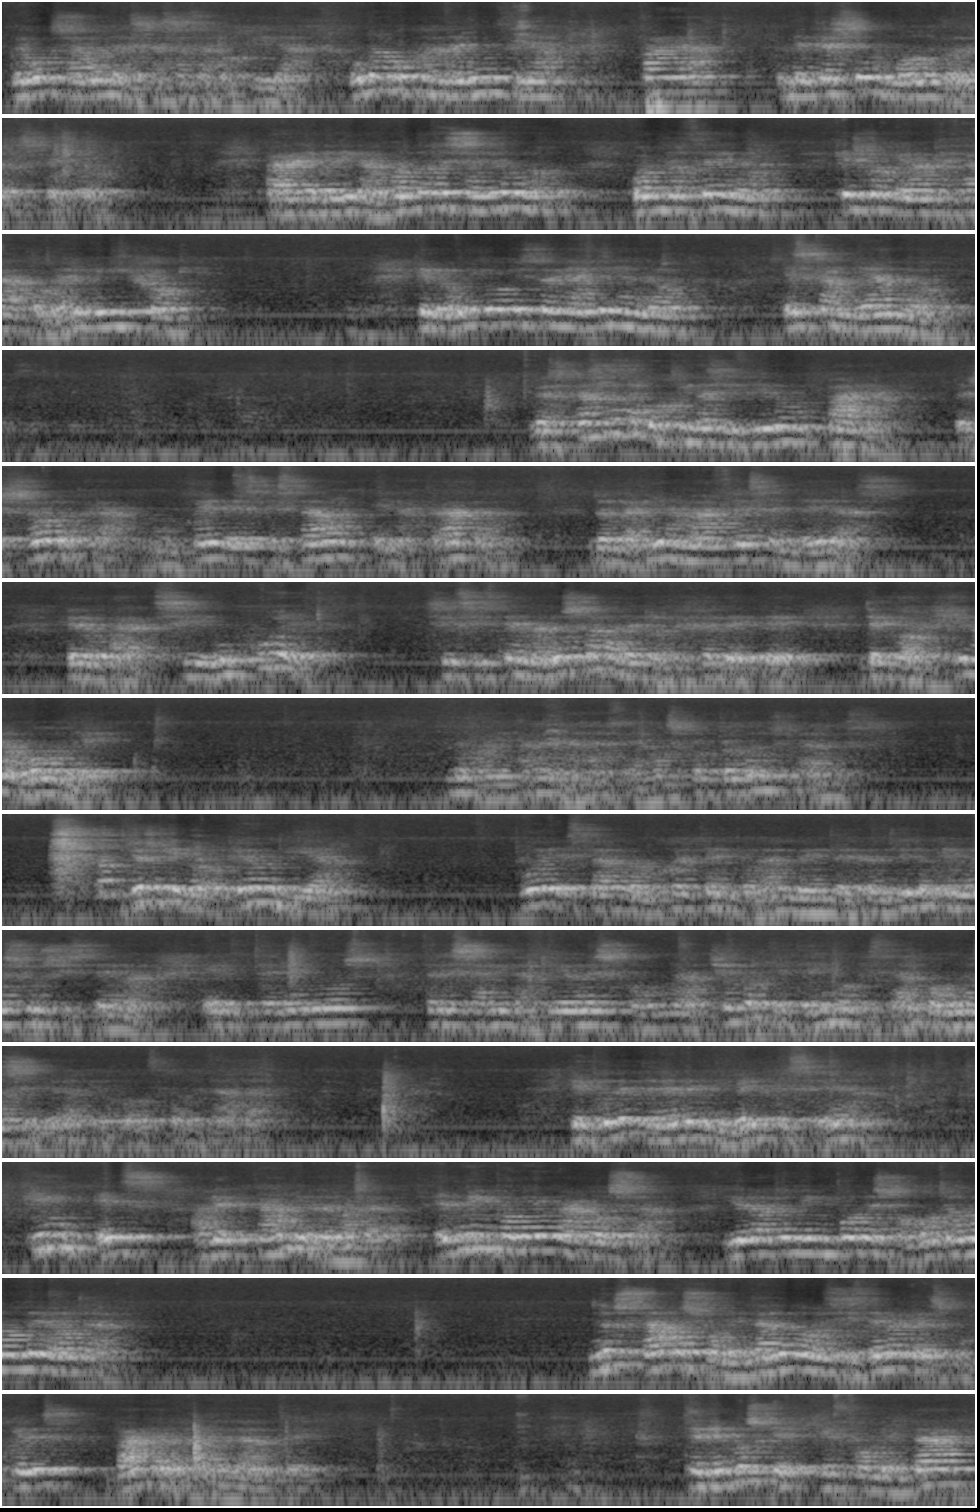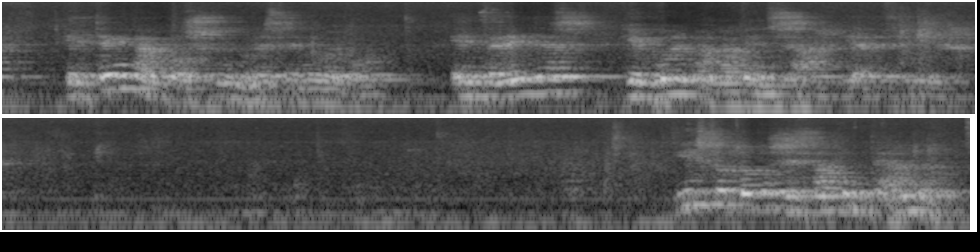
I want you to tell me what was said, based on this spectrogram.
Luego se habla de las casas de acogida. Una mujer renuncia para meterse en un módulo de respeto. Para que me digan cuándo desayuno, cuándo ceno, qué es lo que va a empezar a comer mi hijo. Que lo único que estoy haciendo es cambiando. Las casas de acogida se hicieron para personas, mujeres que estaban en la trata, donde había mafias enteras. Pero para, si un juez, si el sistema no estaba de proteger, de, corregir a un hombre, no vale para nada, seamos por todos lados. Yo os digo que un día puede estar una mujer temporalmente, pero entiendo que no es un sistema. Eh, tenemos tres habitaciones con una... Yo porque tengo que estar con una señora que no conozco de nada. Que puede tener el nivel que sea. ¿Quién es? A ver, cambio de manera. Él me imponía una cosa y ahora tú me impones con otro nombre otra. No estamos fomentando con el sistema que las mujeres vayan adelante. Tenemos que fomentar que tengan costumbres de nuevo, entre ellas que vuelvan a pensar y a decidir. Y esto todo se está juntando.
